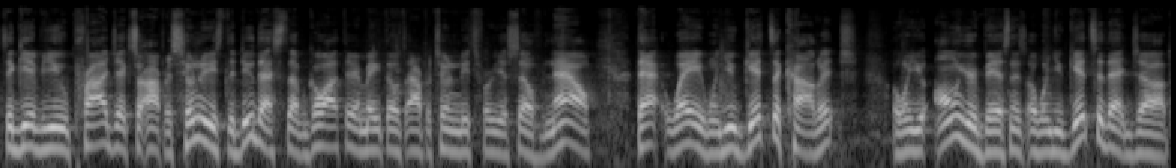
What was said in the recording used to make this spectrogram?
to give you projects or opportunities to do that stuff. Go out there and make those opportunities for yourself now. That way, when you get to college, or when you own your business or when you get to that job,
